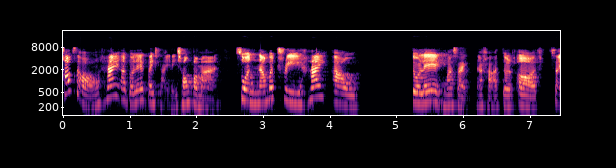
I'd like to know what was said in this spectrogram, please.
ข้อ 2 ให้เอาตัวเลขไปใส่ในช่องประมาณ ส่วน number three ให้เอาตัวเลขมาใส่นะคะตัวเอ่อใส่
